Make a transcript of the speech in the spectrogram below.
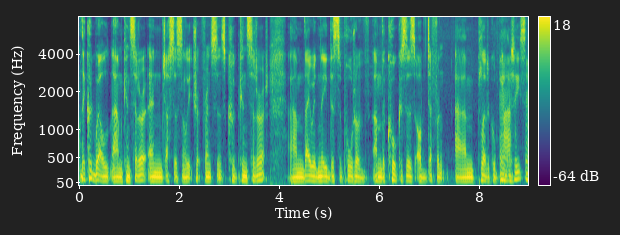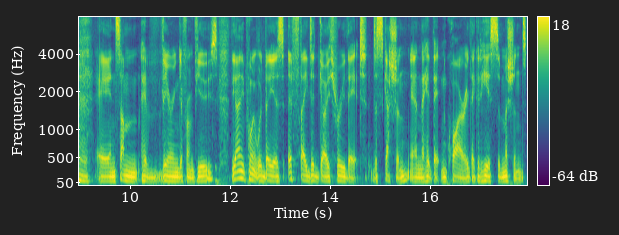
they could well um, consider it, and Justice and Electorate, for instance, could consider it. Um, they would need the support of um, the caucuses of different um, political mm, parties, mm, mm. and some have varying different views. The only point would be is if they did go through that discussion and they had that inquiry, they could hear submissions.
